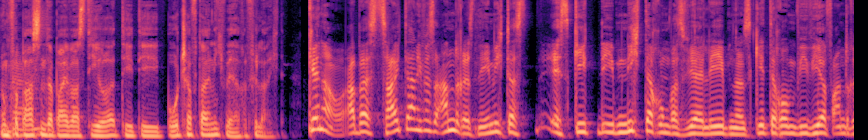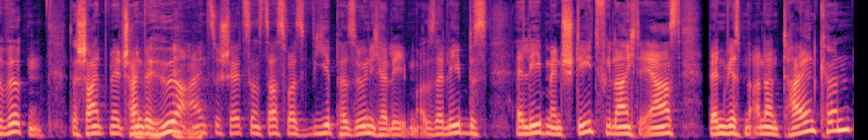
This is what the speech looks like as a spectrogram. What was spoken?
Und verpassen dabei, was die, die, die Botschaft eigentlich wäre, vielleicht. Genau, aber es zeigt eigentlich was anderes, nämlich, dass es geht eben nicht darum, was wir erleben, sondern es geht darum, wie wir auf andere wirken. Das scheint, scheinen wir höher einzuschätzen als das, was wir persönlich erleben. Also das Erleben, das Erleben entsteht vielleicht erst, wenn wir es mit anderen teilen können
